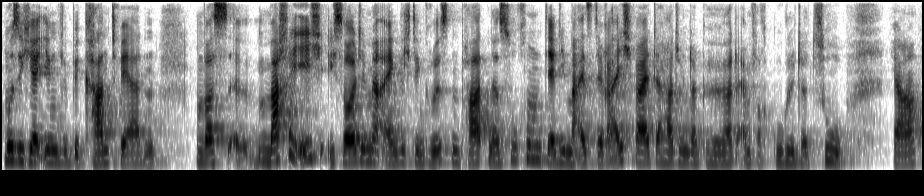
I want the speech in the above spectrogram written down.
muss ich ja irgendwie bekannt werden. Und was äh, mache ich? Ich sollte mir eigentlich den größten Partner suchen, der die meiste Reichweite hat und da gehört einfach Google dazu. Ja,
